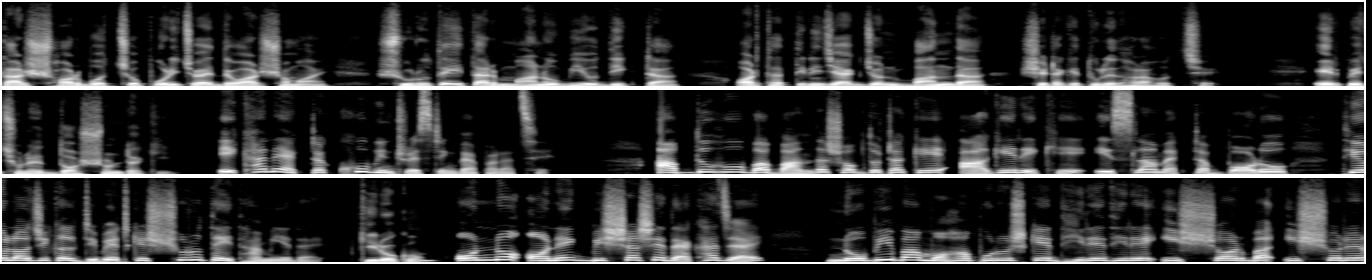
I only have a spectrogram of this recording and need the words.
তার সর্বোচ্চ পরিচয় দেওয়ার সময় শুরুতেই তার মানবীয় দিকটা অর্থাৎ তিনি যে একজন বান্দা সেটাকে তুলে ধরা হচ্ছে। এর পেছনের দর্শনটা কি? এখানে একটা খুব ইন্টারেস্টিং ব্যাপার আছে। আব্দুহু বা বান্দা শব্দটাকে আগে রেখে ইসলাম একটা বড় থিওলজিক্যাল ডিবেটকে শুরুতেই থামিয়ে দেয়। কীরকম? অন্য অনেক বিশ্বাসে দেখা যায় নবী বা মহাপুরুষকে ধীরে ধীরে ঈশ্বর বা ঈশ্বরের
